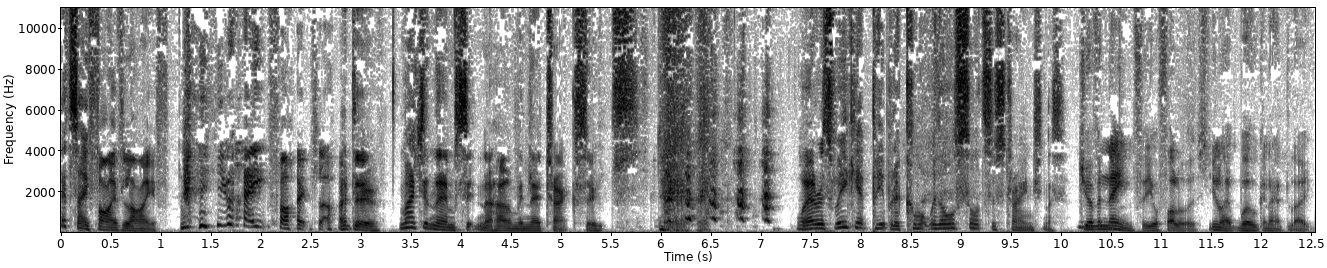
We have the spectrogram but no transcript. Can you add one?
let's say Five Live. you hate five Live. I do. Imagine them sitting at home in their tracksuits. Whereas we get people who come up with all sorts of strangeness. Do you have a name for your followers? You know, like Wogan had like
